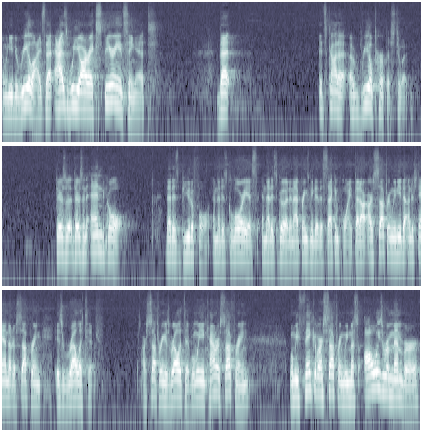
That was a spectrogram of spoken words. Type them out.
And we need to realize that as we are experiencing it, that it's got a, a real purpose to it. There's, a, there's an end goal that is beautiful and that is glorious and that is good. And that brings me to the second point that our, our suffering, we need to understand that our suffering is relative. Our suffering is relative. When we encounter suffering, when we think of our suffering, we must always remember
